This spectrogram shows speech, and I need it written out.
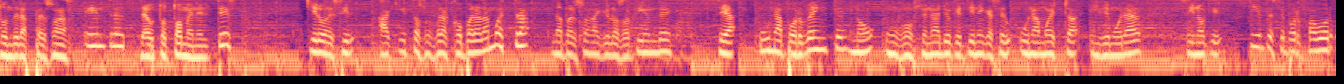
donde las personas entren, se autotomen el test Quiero decir, aquí está su frasco para la muestra. La persona que los atiende sea una por 20, no un funcionario que tiene que hacer una muestra y demorar, sino que siéntese por favor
